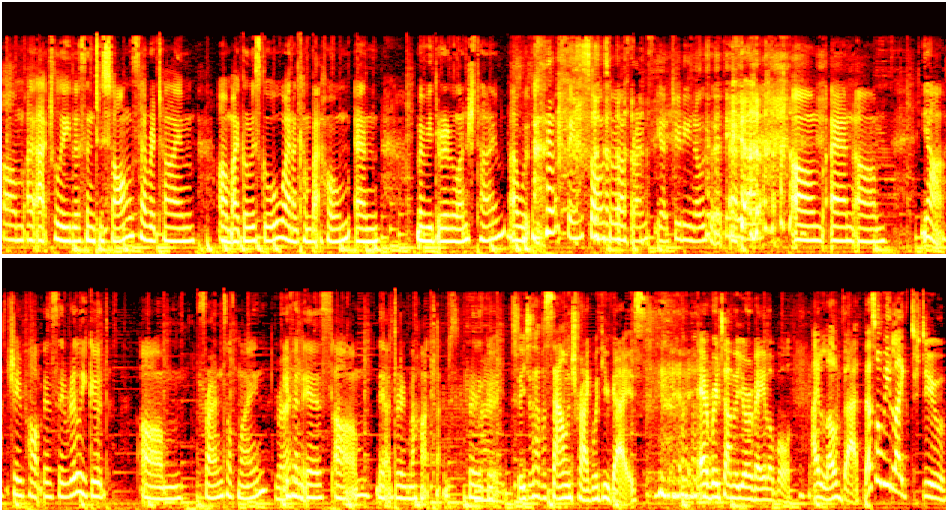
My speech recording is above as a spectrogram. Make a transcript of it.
Um, I actually listen to songs every time um, I go to school when I come back home, and maybe during lunchtime I would sing songs with my friends. Yeah, Judy knows it. yeah. Um, and um, yeah, J-pop is a really good um, friend of mine. Right. Even is um, yeah during my hard times, really good. So you just have a soundtrack with you guys every time that you're available. I love that. That's what we like to do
